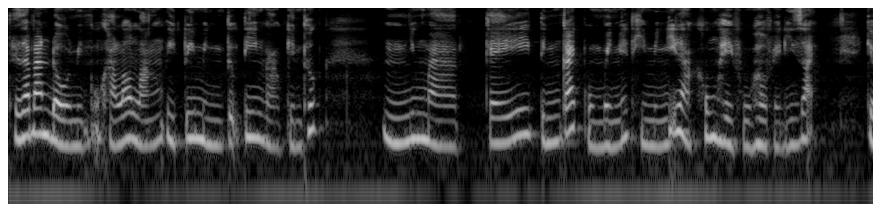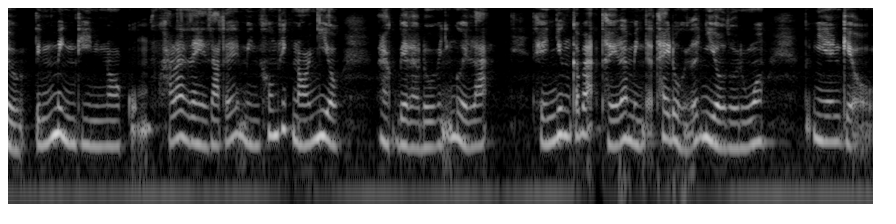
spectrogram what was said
Thực ra ban đầu mình cũng khá lo lắng vì tuy mình tự tin vào kiến thức ừ, nhưng mà cái tính cách của mình ấy thì mình nghĩ là không hề phù hợp để đi dạy. Kiểu tính mình thì nó cũng khá là dè dặt ấy, mình không thích nói nhiều, đặc biệt là đối với những người lạ thế nhưng các bạn thấy là mình đã thay đổi rất nhiều rồi đúng không? Tự nhiên kiểu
